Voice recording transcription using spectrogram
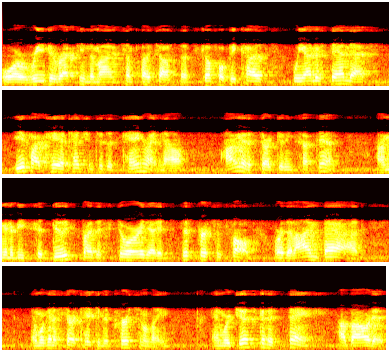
or redirecting the mind someplace else that's skillful, because we understand that if I pay attention to this pain right now, I'm going to start getting sucked in. I'm going to be seduced by the story that it's this person's fault, or that I'm bad, and we're going to start taking it personally, and we're just going to think about it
